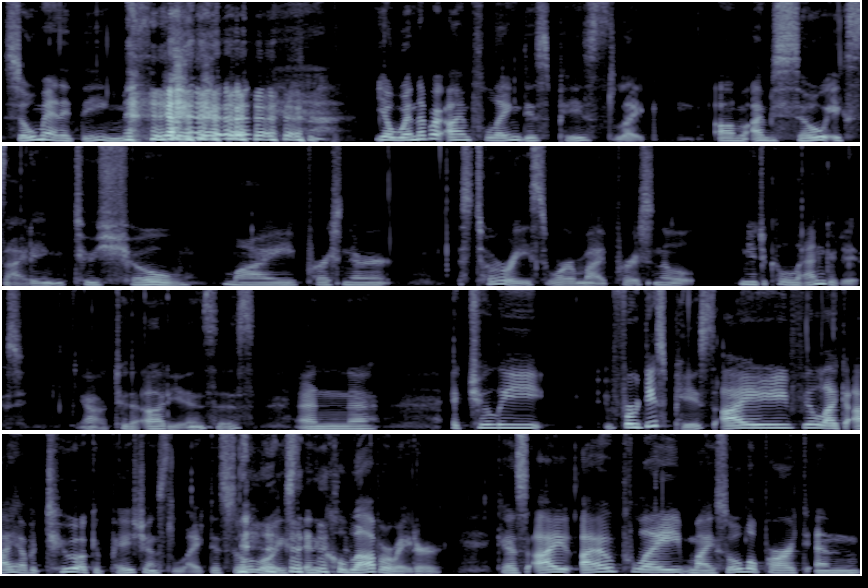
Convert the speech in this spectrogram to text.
so many things. yeah, whenever I'm playing this piece, like um, I'm so excited to show my personal stories or my personal musical languages yeah, to the audiences. And uh, actually, for this piece, I feel like I have two occupations like the soloist and collaborator. Because I, I'll play my solo part and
